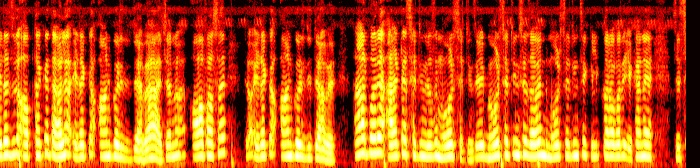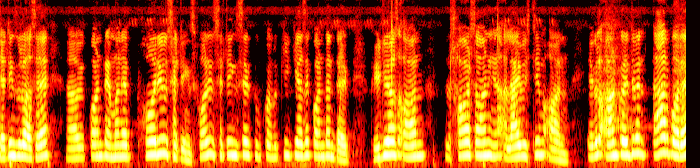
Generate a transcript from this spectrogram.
এটা যদি অফ থাকে, তাহলে এটাকে অন করে দিতে হবে। হ্যাঁ যেন অফ আছে তো এটাকে অন করে দিতে হবে। তারপরে আরেকটা সেটিংস আছে মোর সেটিংস এই মোর সেটিংসে যাবেন। মোর সেটিংসে ক্লিক করার পরে এখানে যে সেটিংসগুলো আছে কন্টেন্ট মানে for you settings for you সেটিংসের কী কী আছে? Content type videos on shorts on live stream on এগুলো অন করে দেবেন। তারপরে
